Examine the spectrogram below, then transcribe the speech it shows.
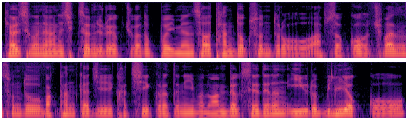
결승을 향하는 직선주로 역주가 돋보이면서 단독 선두로 앞섰고 초반 선두 막판까지 같이 이끌었던 2번 완벽 세대는 2위로 밀렸고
